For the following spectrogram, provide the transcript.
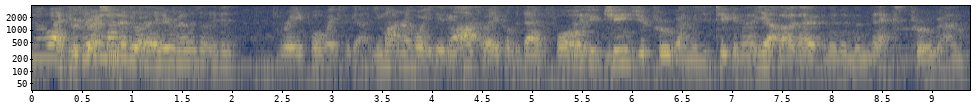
No way, because who Progression remembers what they who remembers what they did three, four weeks ago? You might remember what you did last week or the day before. And if you've changed your program and you've taken an Yeah. exercise out, and then in the next program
